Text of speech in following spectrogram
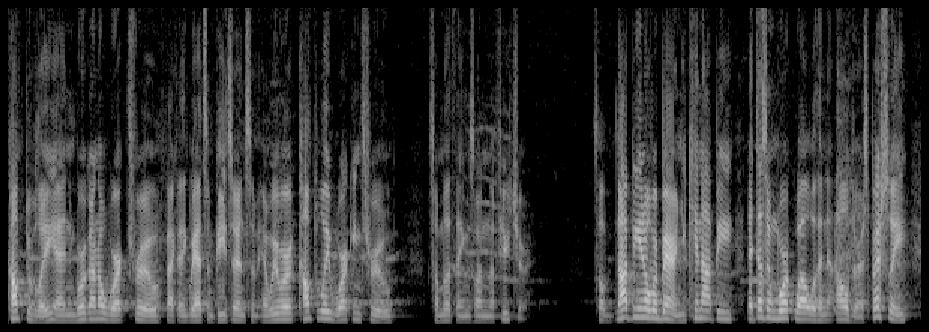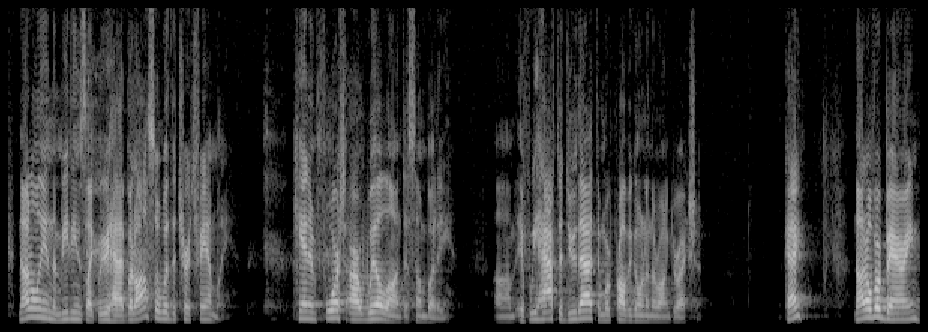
comfortably, and we're going to work through. In fact, I think we had some pizza and some, and we were comfortably working through some of the things on the future. So, not being overbearing, you cannot be, that doesn't work well with an elder, especially not only in the meetings like we had, but also with the church family. Can't enforce our will onto somebody. Um, if we have to do that, then we're probably going in the wrong direction. Okay? Not overbearing,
